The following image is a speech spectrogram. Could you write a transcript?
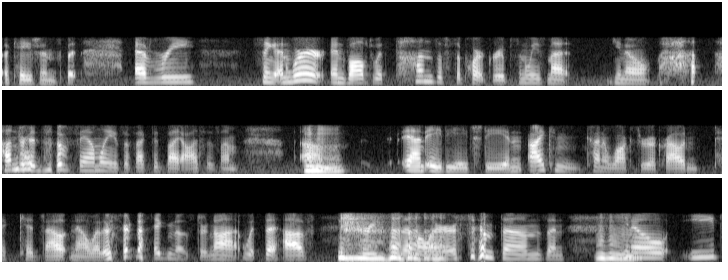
occasions, but every thing and we're involved with tons of support groups and we've met, you know, hundreds of families affected by autism. Um, and ADHD, and I can kind of walk through a crowd and pick kids out now, whether they're diagnosed or not, with that have very similar symptoms, and Mhm. you know, each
